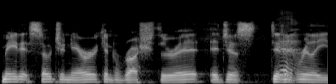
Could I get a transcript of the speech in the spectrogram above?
made it so generic and rushed through it, it just didn't Yeah. really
